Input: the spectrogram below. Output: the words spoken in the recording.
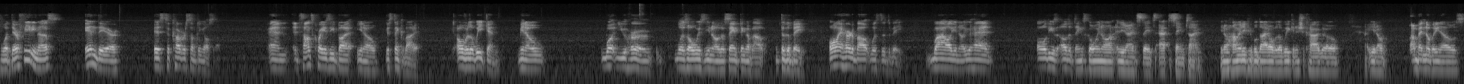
what they're feeding us in there is to cover something else up. And it sounds crazy, but you know, just think about it. Over the weekend, you know, what you heard was always, you know, the same thing about the debate. All I heard about was the debate. While, you know, you had all these other things going on in the United States at the same time. You know, how many people died over the weekend in Chicago? You know, I bet nobody knows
